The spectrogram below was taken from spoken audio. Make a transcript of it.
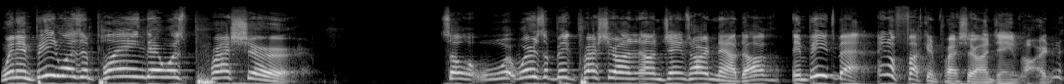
When Embiid wasn't playing, there was pressure. So wh- where's the big pressure on, on James Harden now, dog? Embiid's back. Ain't no fucking pressure on James Harden.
